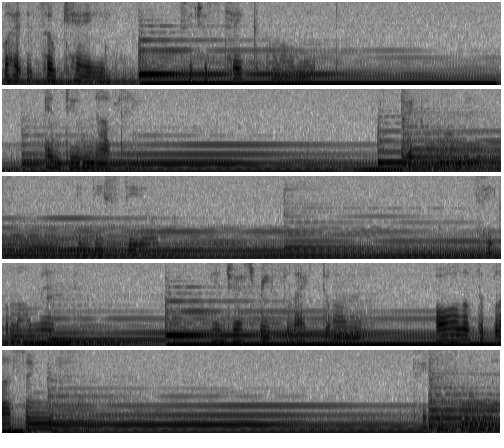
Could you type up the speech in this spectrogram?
but it's okay to just take a moment and do nothing. Take a moment and be still. Take a moment and just reflect on all of the blessings. Take this moment.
